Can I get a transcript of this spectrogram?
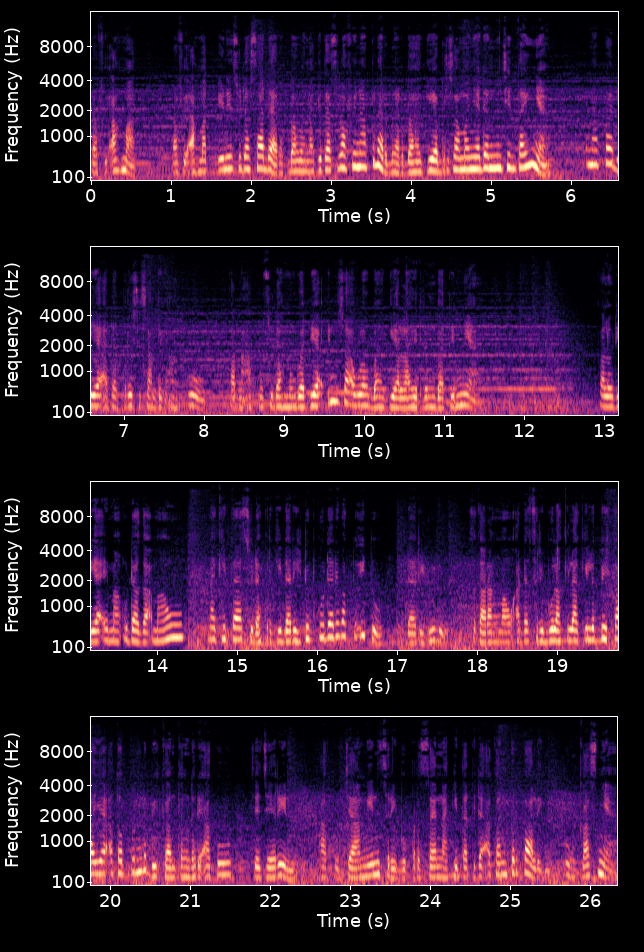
Raffi Ahmad. Raffi Ahmad ini sudah sadar bahwa Nagita Slavina benar-benar bahagia bersamanya dan mencintainya. Kenapa dia ada terus di samping aku? Karena aku sudah membuat dia insya Allah bahagia lahir dan batinnya. Kalau dia emang udah gak mau, Nagita sudah pergi dari hidupku dari waktu itu, dari dulu. Sekarang mau ada seribu laki-laki lebih kaya ataupun lebih ganteng dari aku, jejerin. Aku jamin seribu persen Nagita tidak akan berpaling, pungkasnya.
